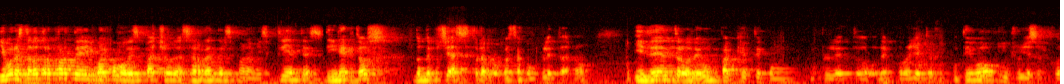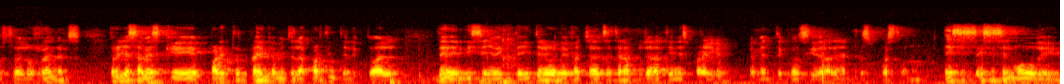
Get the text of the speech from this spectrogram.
Y bueno, está la otra parte, igual como despacho, de hacer renders para mis clientes directos, donde pues ya haces tú la propuesta completa, ¿no? Y dentro de un paquete completo del proyecto ejecutivo, incluyes el costo de los renders, pero ya sabes que prácticamente la parte intelectual del diseño de interior, de fachada, etcétera, pues ya la tienes prácticamente considerada en el presupuesto, ¿no? Ese es, ese es el modo de-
